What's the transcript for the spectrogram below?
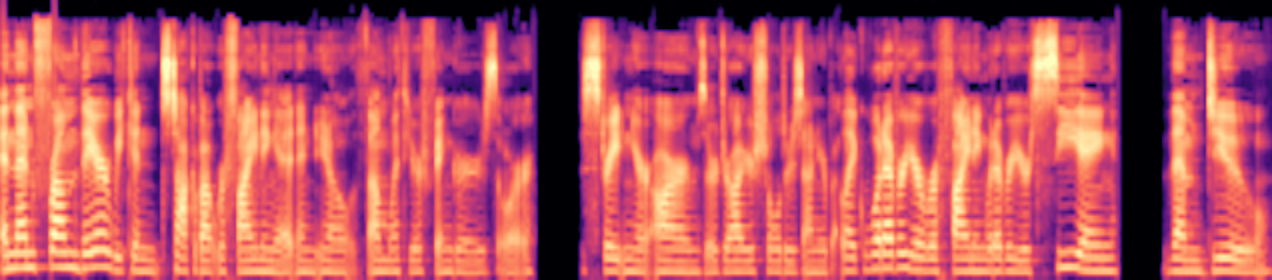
And then from there, we can talk about refining it and, you know, thumb with your fingers or straighten your arms or draw your shoulders down your back, like whatever you're refining, whatever you're seeing them do,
